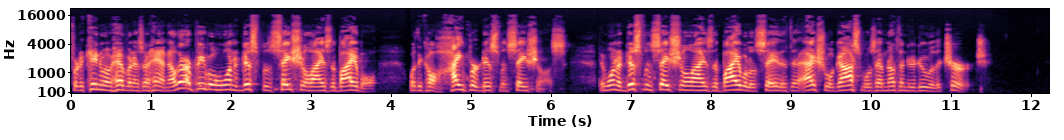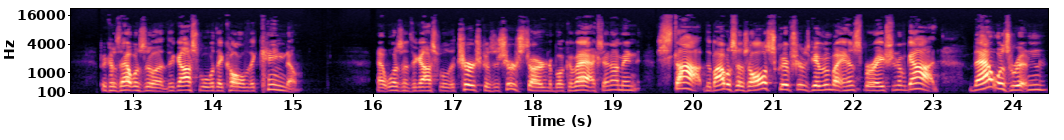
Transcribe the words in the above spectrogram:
for the kingdom of heaven is at hand. Now, there are people who want to dispensationalize the Bible, what they call hyper dispensationalists. They want to dispensationalize the Bible to say that the actual Gospels have nothing to do with the church. Because that was the, the gospel, what they call the kingdom. That wasn't the gospel of the church because the church started in the book of Acts. And I mean, stop. The Bible says all scripture is given by inspiration of God. That was written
